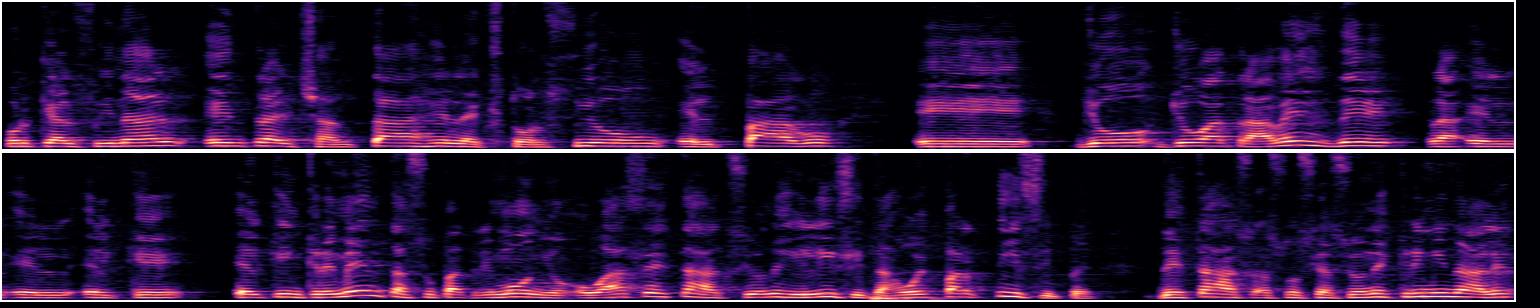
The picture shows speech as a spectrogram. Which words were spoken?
porque al final entra el chantaje, la extorsión, el pago. Eh, yo, yo a través de el, que, el que incrementa su patrimonio o hace estas acciones ilícitas o es partícipe de estas asociaciones criminales,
